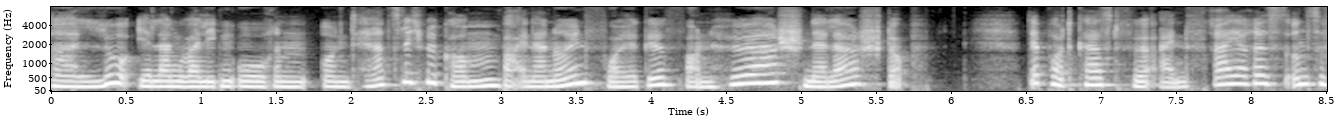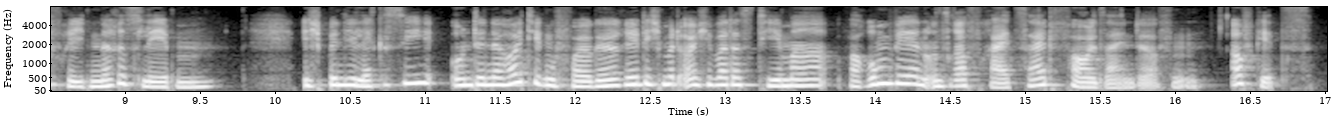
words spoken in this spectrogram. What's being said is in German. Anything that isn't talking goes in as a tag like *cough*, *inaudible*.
Hallo, ihr langweiligen Ohren und herzlich willkommen bei einer neuen Folge von Höher, Schneller, Stopp. Der Podcast für ein freieres und zufriedeneres Leben. Ich bin die Lexi und in der heutigen Folge rede ich mit euch über das Thema, warum wir in unserer Freizeit faul sein dürfen. Auf geht's!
